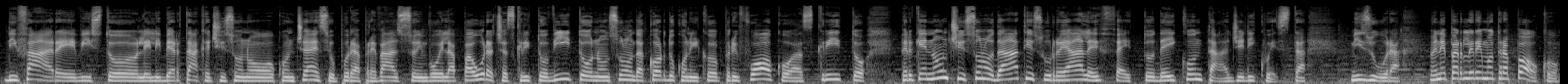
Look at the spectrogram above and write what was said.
di fare visto le libertà che ci sono concesse oppure ha prevalso in voi la paura, ci ha scritto Vito, non sono d'accordo con il coprifuoco, ha scritto perché non ci sono sono dati sul reale effetto dei contagi di questa misura. Ma ne parleremo tra poco.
